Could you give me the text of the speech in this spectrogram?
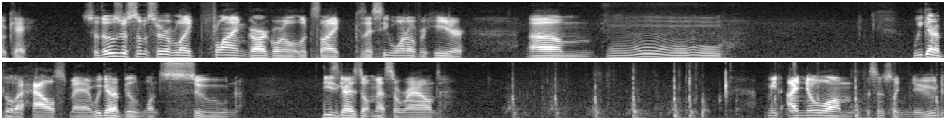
Okay. So those are some sort of like flying gargoyle it looks like, because I see one over here. Um, ooh. We gotta build a house, man. We gotta build one soon. These guys don't mess around. I mean, I know I'm essentially nude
